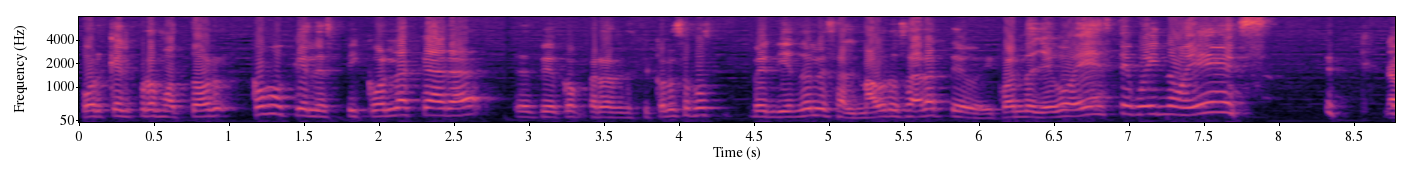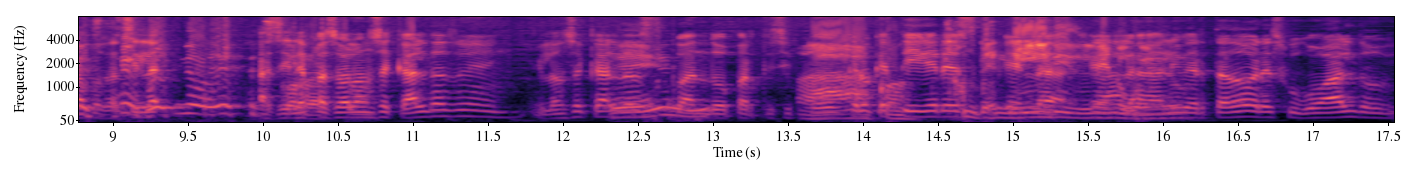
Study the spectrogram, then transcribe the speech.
porque el promotor como que les picó la cara, perdón, les picó los ojos vendiéndoles al Mauro Zárate, Y cuando llegó, este güey no es. No, pues así, le, así le pasó al Once Caldas, güey. El Once Caldas, cuando participó, ah, creo que Tigres en la, Libertadores, jugó Aldo.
